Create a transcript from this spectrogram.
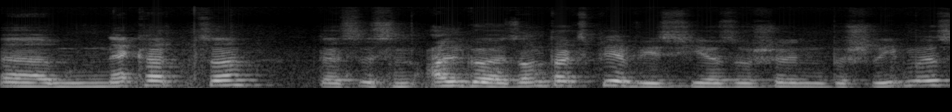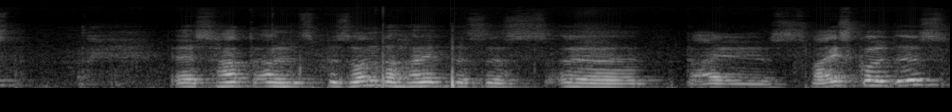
ähm, Neckarzer. Das ist ein Allgäuer Sonntagsbier, wie es hier so schön beschrieben ist. Es hat als Besonderheit, dass es äh, das Weißgold ist.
